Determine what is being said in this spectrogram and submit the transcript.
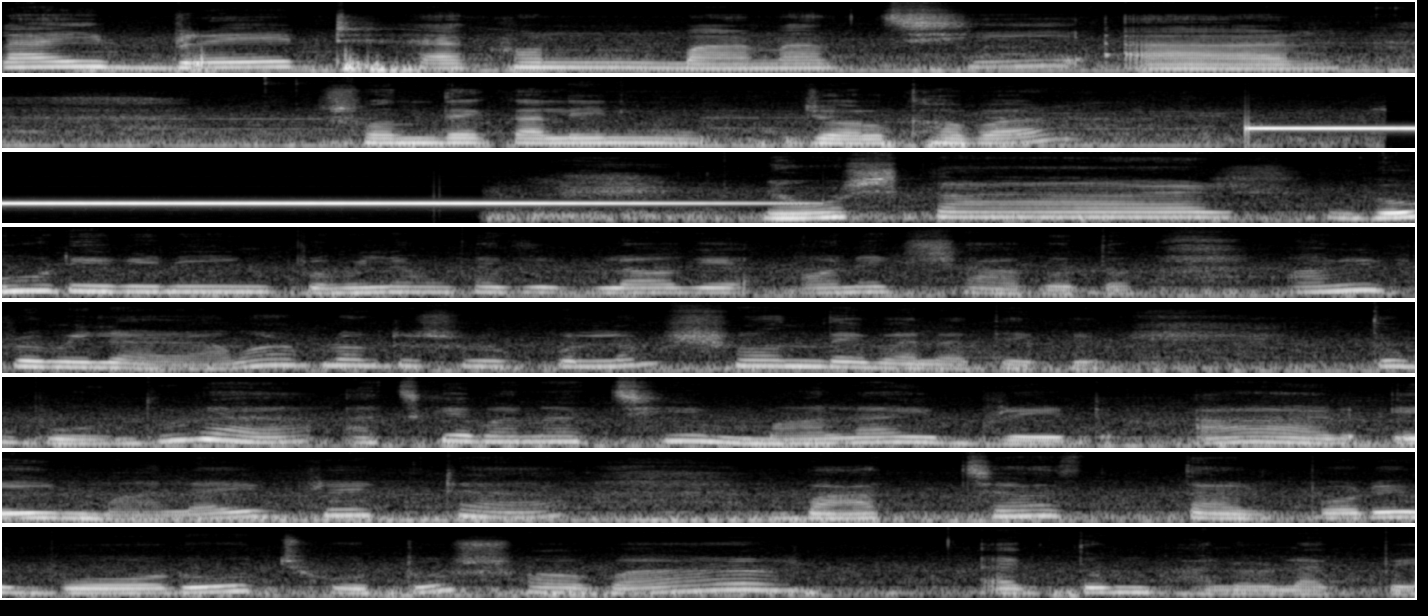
মালাই ব্রেড এখন বানাচ্ছি আর সন্ধেকালীন জলখাবার। নমস্কার, গুড ইভিনিং, প্রমিলা মুখার্জির ব্লগে অনেক স্বাগত। আমি প্রমিলা আর আমার ব্লগটা শুরু করলাম সন্ধেবেলা থেকে। তো বন্ধুরা, আজকে বানাচ্ছি মালাই ব্রেড। আর এই মালাই ব্রেডটা বাচ্চা, তারপরে বড়, ছোট সবার একদম ভালো লাগবে।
